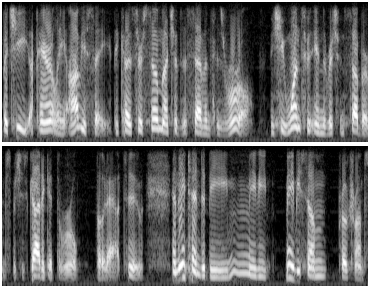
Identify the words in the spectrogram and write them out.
but she apparently, obviously, because there's so much of the seventh is rural. I mean, she won in the Richmond suburbs, but she's got to get the rural vote out too, and they tend to be maybe maybe some pro Trumps.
